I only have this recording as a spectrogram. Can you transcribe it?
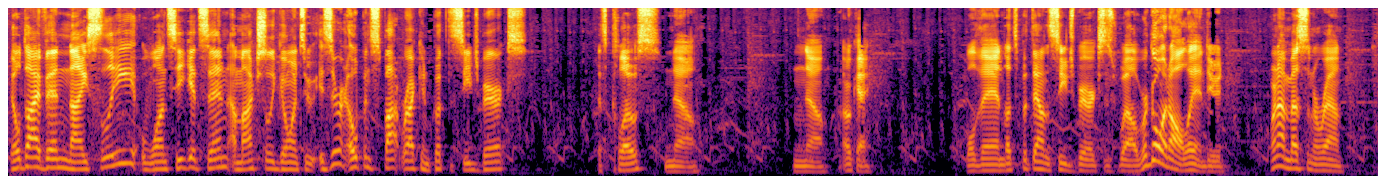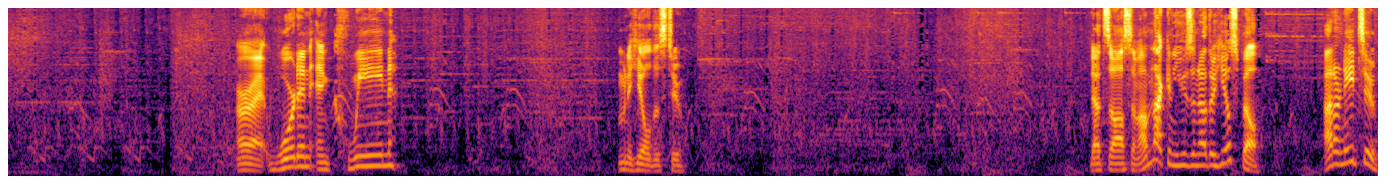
He'll dive in nicely. Once he gets in, I'm actually going to... Is there an open spot where I can put the siege barracks? That's close? No. No. Okay. Well then, let's put down the siege barracks as well. We're going all in, dude. We're not messing around. Alright, Warden and Queen. I'm gonna heal this too. That's awesome. I'm not gonna use another heal spell. I don't need to.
